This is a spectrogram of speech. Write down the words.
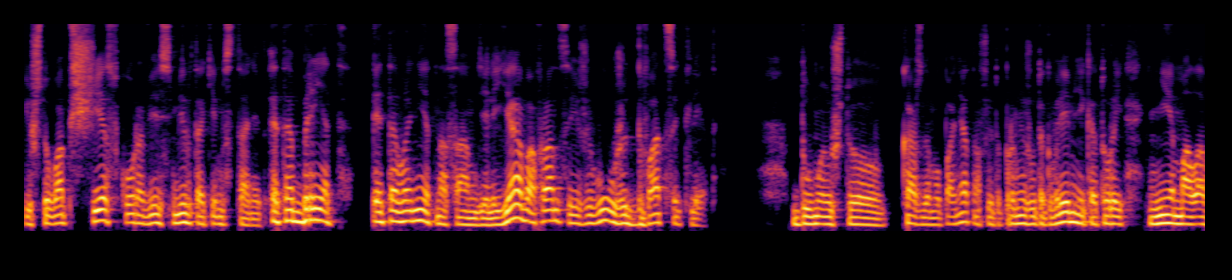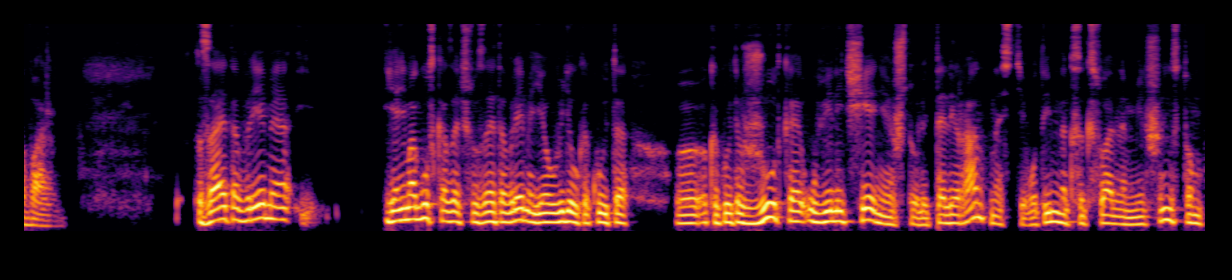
и что вообще скоро весь мир таким станет. Это бред. Этого нет на самом деле. Я во Франции живу уже 20 лет. Думаю, что каждому понятно, что это промежуток времени, который немаловажен. За это время, я не могу сказать, что за это время я увидел какую-то какое-то жуткое увеличение, что ли, толерантности вот именно к сексуальным меньшинствам,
